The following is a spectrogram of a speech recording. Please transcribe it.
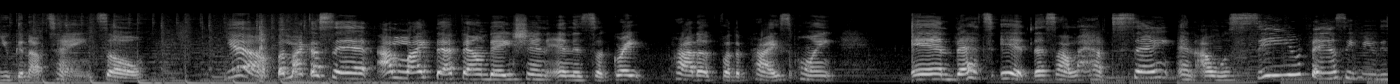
you can obtain. So yeah but like I said I like that foundation and it's a great product for the price point. And that's it. That's all I have to say. And I will see you fancy beauty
